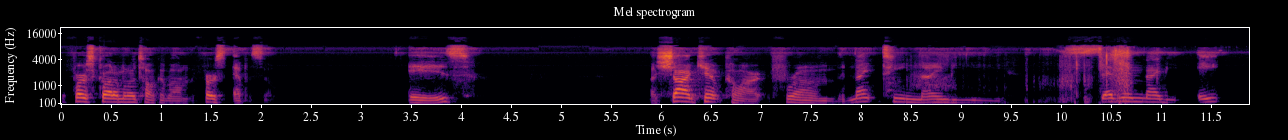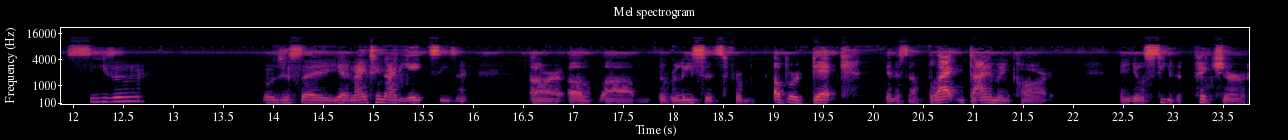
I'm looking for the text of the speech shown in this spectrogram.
the first card I'm going to talk about in the first episode is a Shawn Kemp card from the 1997 98 season. We'll just say, yeah, 1998 season or of um, the releases from Upper Deck, and it's a black diamond card. And you'll see the picture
